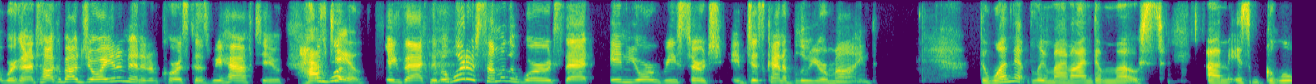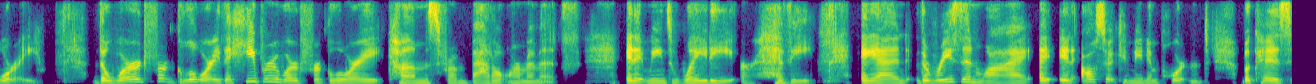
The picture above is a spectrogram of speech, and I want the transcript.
we're going to talk about joy in a minute, of course, because we have to. Have what, to exactly. But what are some of the words that in your research it just kind of blew your mind? The one that blew my mind the most um, is glory. The word for glory, the Hebrew word for glory, comes from battle armaments and it means weighty or heavy. And the reason why, and also it can mean important because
